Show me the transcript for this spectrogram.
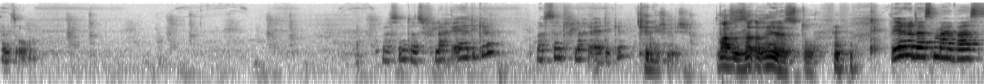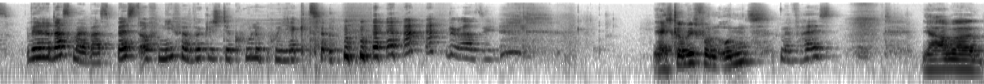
Ganz oben. Was sind das? Flacherdige? Was sind Flacherdige? Kenn ich nicht. Was redest du? Wäre das mal was? Wäre das mal was? Best of nie verwirklichte coole Projekte. du hast sie. Ja, ich glaube nicht von uns. Wer weiß. Ja, aber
